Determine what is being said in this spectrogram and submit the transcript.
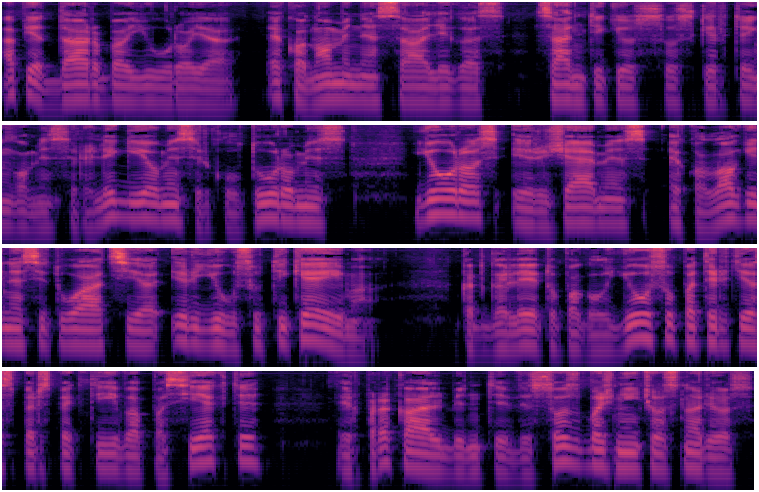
apie darbą jūroje, ekonominės sąlygas, santykius su skirtingomis religijomis ir kultūromis, jūros ir žemės ekologinę situaciją ir jūsų tikėjimą kad galėtų pagal jūsų patirties perspektyvą pasiekti ir prakalbinti visus bažnyčios narius,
